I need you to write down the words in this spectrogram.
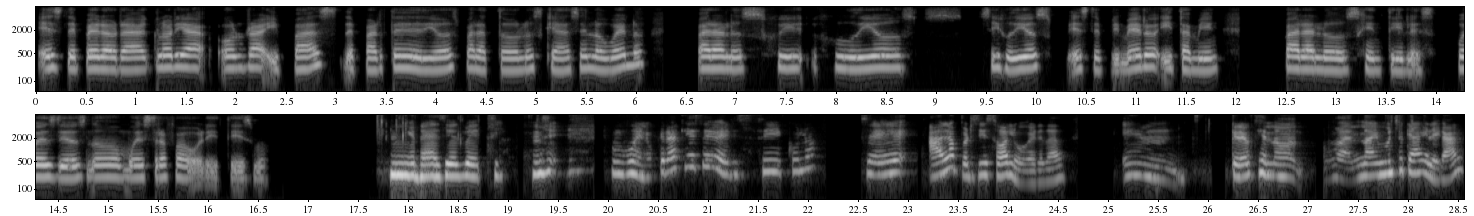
Este, pero habrá gloria, honra y paz de parte de Dios para todos los que hacen lo bueno, para los judíos, sí, judíos, este primero y también para los gentiles, pues Dios no muestra favoritismo. Gracias, Betsy. bueno, creo que ese versículo se habla por sí solo, ¿verdad? Em, creo que no, no hay mucho que agregar,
